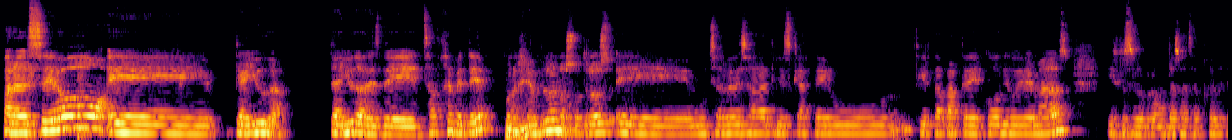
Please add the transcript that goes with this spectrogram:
Para el SEO eh, te ayuda. Te ayuda desde ChatGPT, por ejemplo. Nosotros eh, muchas veces ahora tienes que hacer un- cierta parte de código y demás, y es que se lo preguntas a ChatGPT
